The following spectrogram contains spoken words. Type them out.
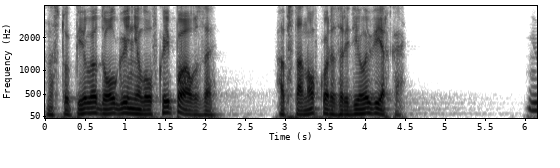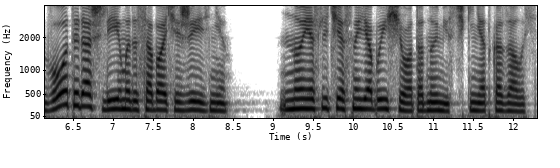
Наступила долгая неловкая пауза. Обстановку разрядила Верка. Вот и дошли мы до собачьей жизни. Но, если честно, я бы еще от одной мисочки не отказалась.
